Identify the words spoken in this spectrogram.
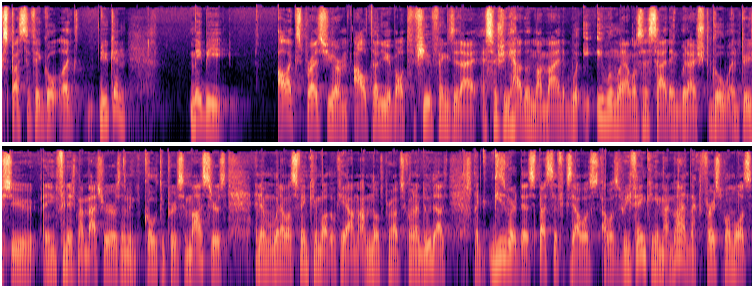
specific goal like you can maybe I'll express you or I'll tell you about a few things that I essentially had in my mind, even when I was deciding whether I should go and pursue and finish my bachelor's and go to pursue master's. And then when I was thinking about, okay, I'm, I'm not perhaps going to do that. Like these were the specifics I was, I was rethinking in my mind. Like first one was,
